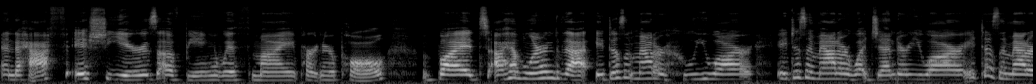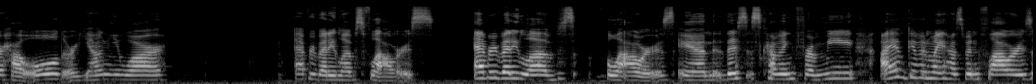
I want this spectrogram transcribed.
and a half ish years of being with my partner Paul. But I have learned that it doesn't matter who you are, it doesn't matter what gender you are, it doesn't matter how old or young you are. Everybody loves flowers. Everybody loves flowers. And this is coming from me. I have given my husband flowers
